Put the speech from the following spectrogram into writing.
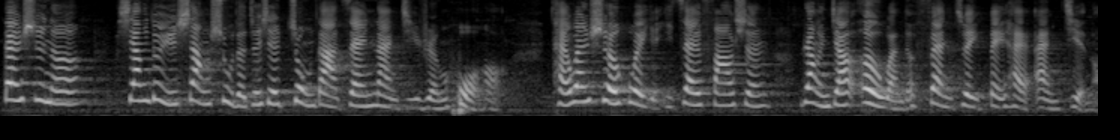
但是呢，相对于上述的这些重大灾难及人祸哈，台湾社会也一再发生让人家扼腕的犯罪被害案件哦。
